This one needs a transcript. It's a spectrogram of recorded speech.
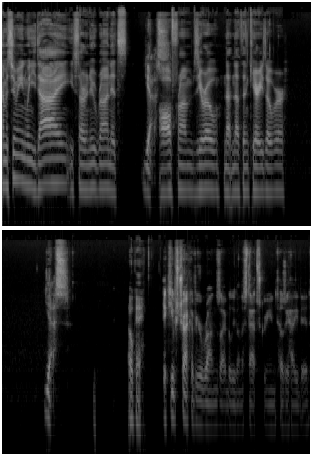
I'm assuming when you die, you start a new run. It's Yes. all from zero. No, nothing carries over. yes. Okay. It keeps track of your runs, I believe, on the stat screen, tells you how you did.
